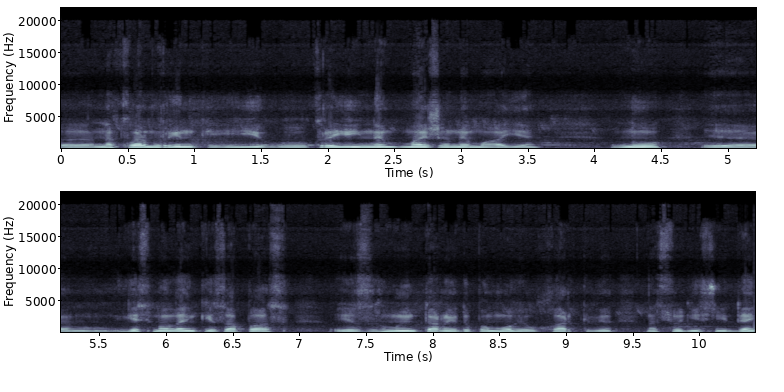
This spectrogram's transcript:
Е, на фармринку її в Україні майже немає. Ну, е, є маленький запас із гуманітарної допомоги у Харкові на сьогоднішній день.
